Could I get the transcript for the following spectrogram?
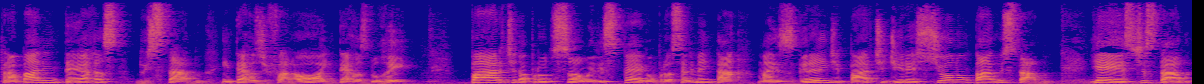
trabalham em terras do Estado, em terras de faraó, em terras do rei parte da produção eles pegam para se alimentar, mas grande parte direcionam para o Estado. E é este Estado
